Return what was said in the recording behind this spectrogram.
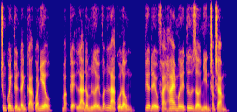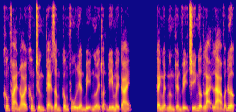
Chung quanh thuyền đánh cá quá nhiều, mặc kệ là đâm lưới vẫn là cua lồng, kia đều phải hai mươi bốn giờ nhìn chằm chằm, không phải nói không chừng tệ dầm công phu liền bị người thuận đi mấy cái. Cảnh nguyệt ngừng thuyền vị trí ngược lại là vẫn được,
